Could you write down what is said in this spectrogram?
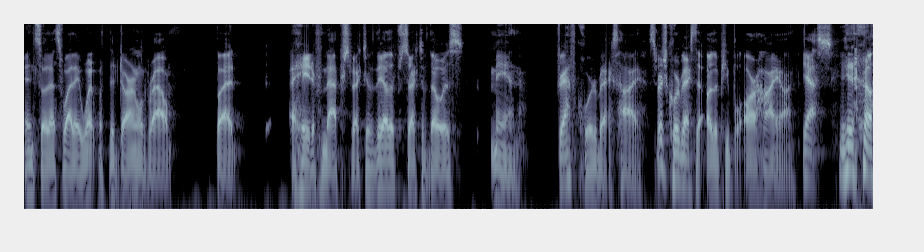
and so that's why they went with the Darnold route. But I hate it from that perspective. The other perspective, though, is man, draft quarterbacks high, especially quarterbacks that other people are high on. Yes. You know,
